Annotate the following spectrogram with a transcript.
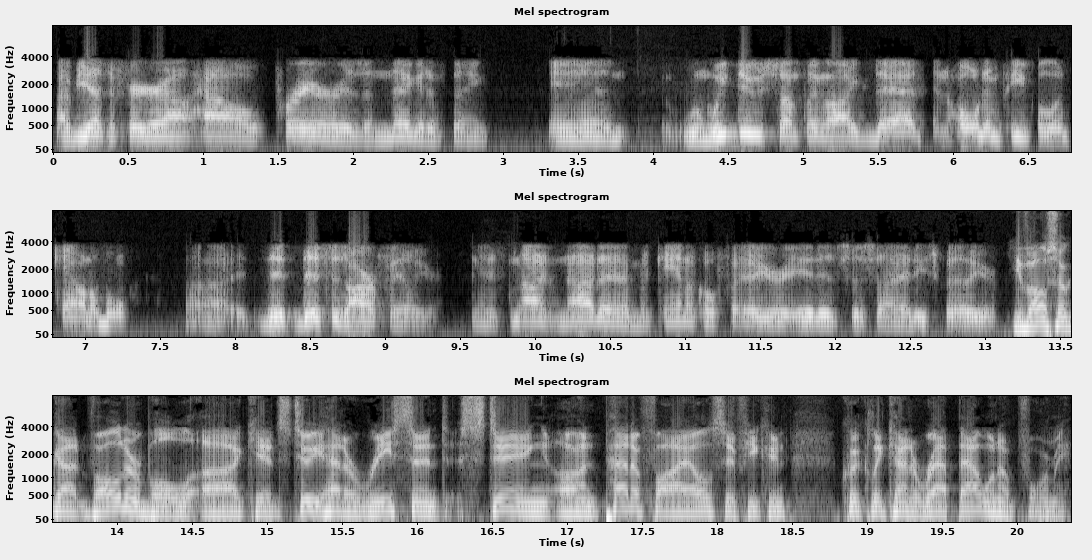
I've yet to figure out how prayer is a negative thing. And when we do something like that and holding people accountable, uh, th- this is our failure. It's not not a mechanical failure; it is society's failure. You've also got vulnerable uh, kids too. You had a recent sting on pedophiles. If you can quickly kind of wrap that one up for me.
